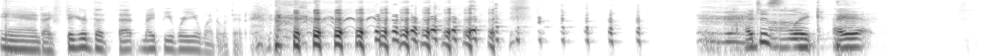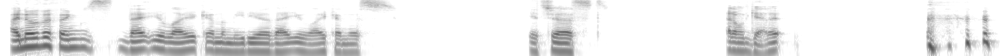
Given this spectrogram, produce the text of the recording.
and I figured that that might be where you went with it. I just Um, like I I know the things that you like and the media that you like and this it's just I don't get it.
